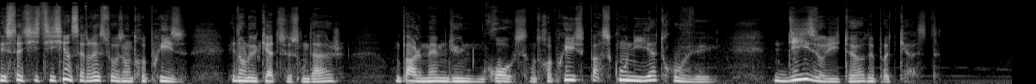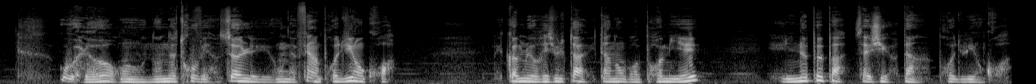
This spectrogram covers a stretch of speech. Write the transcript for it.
les statisticiens s'adressent aux entreprises, et dans le cas de ce sondage, on parle même d'une grosse entreprise parce qu'on y a trouvé 10 auditeurs de podcast. Ou alors on en a trouvé un seul et on a fait un produit en croix. Mais comme le résultat est un nombre premier, il ne peut pas s'agir d'un produit en croix.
